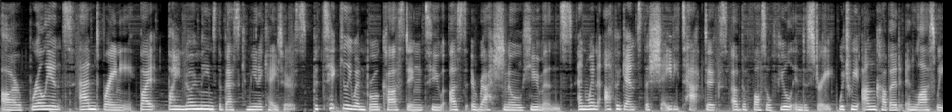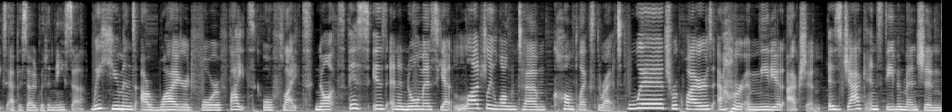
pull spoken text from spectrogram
are brilliant and brainy, but by no means the best communicators, particularly when broadcasting to us irrational humans, and when up against the shady tactics of the fossil fuel industry, which we uncovered in last week's episode with Anisa. We humans are wired for fight or flight, not this is an enormous yet largely long term complex threat, which requires our immediate immediate action. As Jack and Stephen mentioned,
